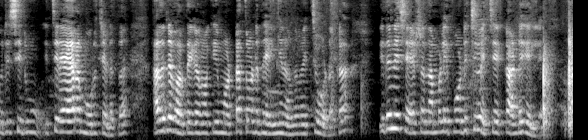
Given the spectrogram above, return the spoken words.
ഒരു ചിരി ഇച്ചിരി ഏറെ മുറിച്ചെടുത്ത് അതിന്റെ പുറത്തേക്ക് നമുക്ക് ഈ മുട്ടത്തോട് തെങ്ങിനൊന്ന് വെച്ച് കൊടുക്കാം. ഇതിന് ശേഷം നമ്മൾ ഈ പൊടിച്ച് വെച്ച് കടുകില്ലേ ആ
